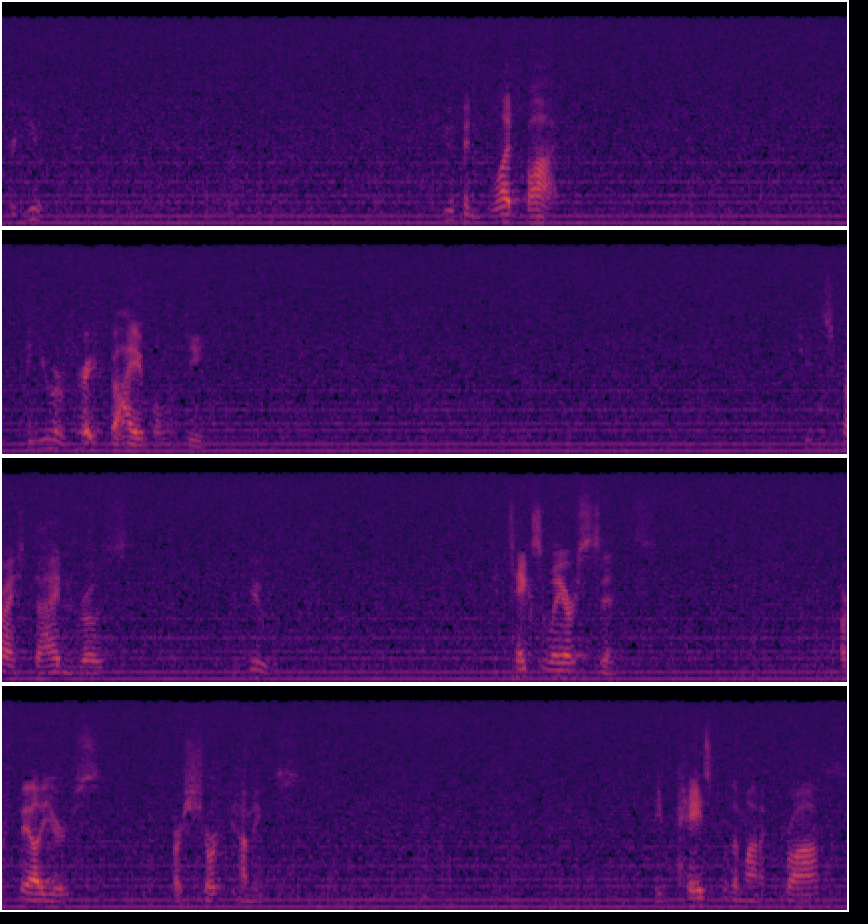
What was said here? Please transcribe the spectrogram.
for you. You've been blood bought. And you are very valuable indeed. Jesus Christ died and rose for you. He takes away our sins, our failures, our shortcomings. He pays for them on a cross.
